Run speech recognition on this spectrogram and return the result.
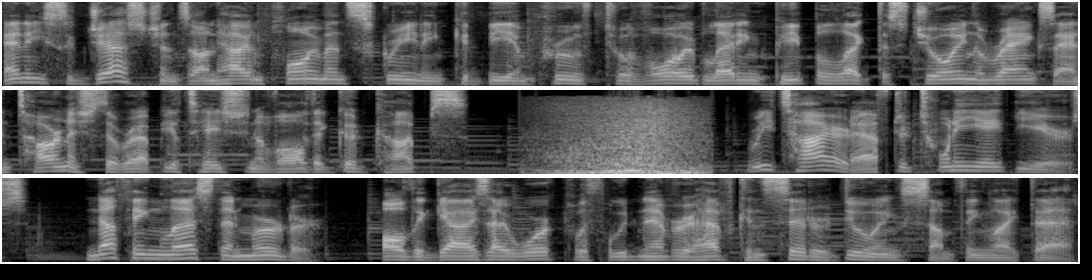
Any suggestions on how employment screening could be improved to avoid letting people like this join the ranks and tarnish the reputation of all the good cops? Retired after 28 years. Nothing less than murder. All the guys I worked with would never have considered doing something like that.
